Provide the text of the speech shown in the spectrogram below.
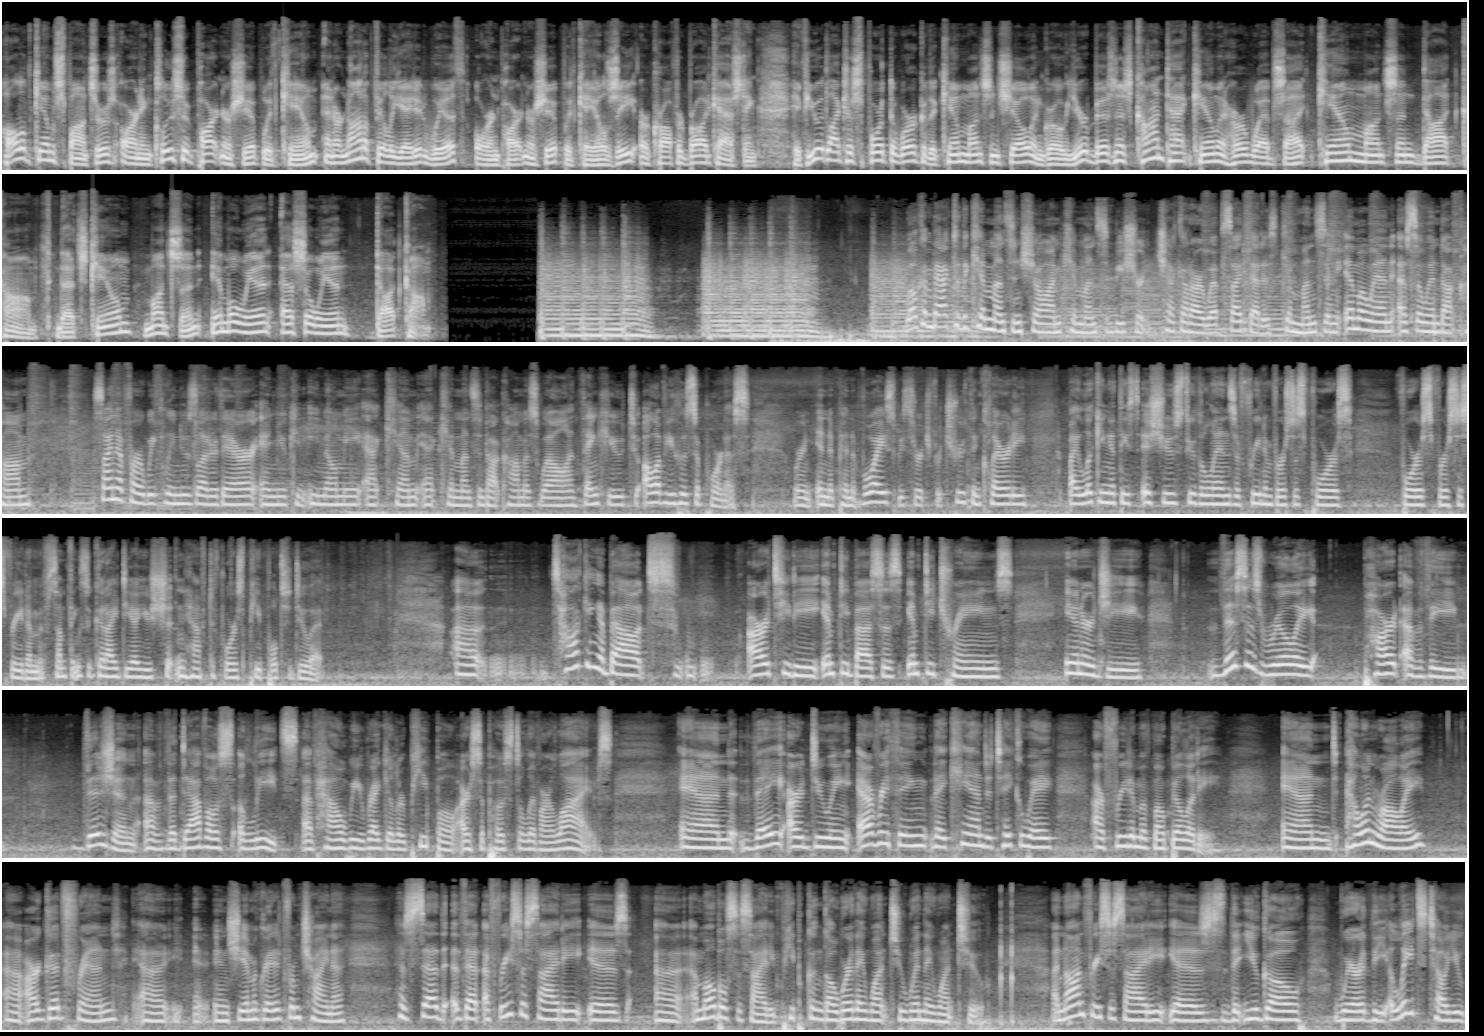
All of Kim's sponsors are an inclusive partnership with Kim and are not affiliated with or in partnership with KLZ or Crawford Broadcasting. If you would like to support the work of the Kim Monson Show and grow your business, contact Kim at her website, kimmonson.com. That's Kim Monson, M O N S O N dot com. Welcome back to the Kim Monson Show. I'm Kim Munson. Be sure to check out our website. That is Kim Monson, M O N S O N dot com. Sign up for our weekly newsletter there, and you can email me at kim at kimmonson.com as well. And thank you to all of you who support us. We're an independent voice. We search for truth and clarity by looking at these issues through the lens of freedom versus force, force versus freedom. If something's a good idea, you shouldn't have to force people to do it. Uh, talking about RTD, empty buses, empty trains, energy, this is really part of the vision of the Davos elites of how we regular people are supposed to live our lives. And they are doing everything they can to take away our freedom of mobility. And Helen Raleigh, uh, our good friend, uh, and she immigrated from China, has said that a free society is uh, a mobile society. People can go where they want to, when they want to. A non-free society is that you go where the elites tell you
